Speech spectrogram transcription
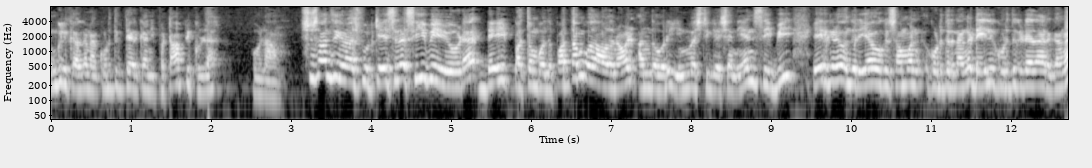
உங்களுக்காக நான் கொடுத்துக்கிட்டே இருக்கேன். இப்போ டாபிக் உள்ள போகலாம் சுஷாந்த் சிங் ராஜ்புட் கேஸில் சிபிஐயோட டே பத்தொம்போது பத்தொம்போதாவது நாள் அந்த ஒரு இன்வெஸ்டிகேஷன் என்சிபி ஏற்கனவே வந்து ரியாவுக்கு சம்மன் கொடுத்துருந்தாங்க. டெய்லி கொடுத்துக்கிட்டே தான் இருக்காங்க.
